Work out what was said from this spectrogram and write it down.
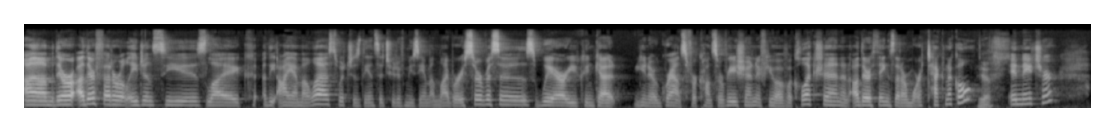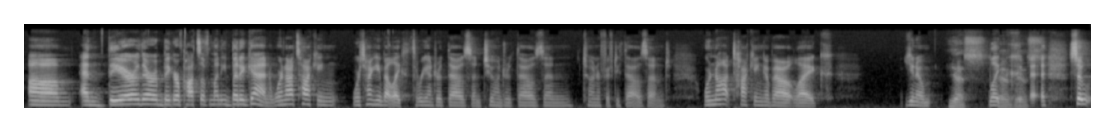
Um, there are other federal agencies like the IMLS, which is the Institute of Museum and Library Services, where you can get you know grants for conservation if you have a collection and other things that are more technical Yes. in nature. Um, and there there are bigger pots of money, but again, we're not talking we're talking about like 300,000, 200,000, 250,000. We're not talking about like you know Yes. like yes, yes. uh, so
